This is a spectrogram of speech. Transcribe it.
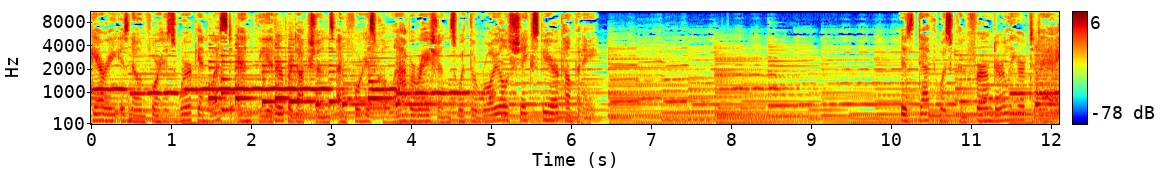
Gary is known for his work in West End theatre productions and for his collaborations with the Royal Shakespeare Company. His death was confirmed earlier today,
